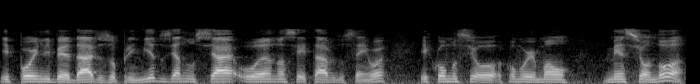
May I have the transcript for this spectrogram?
e pôr em liberdade os oprimidos, e anunciar o ano aceitável do Senhor. E como, se, como o irmão mencionou,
